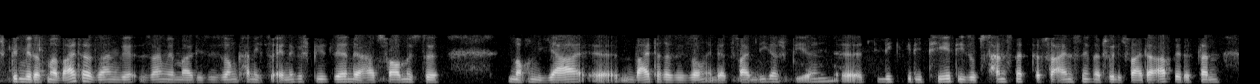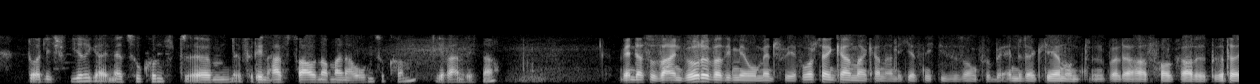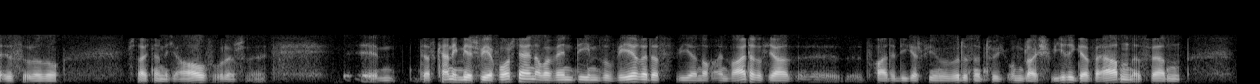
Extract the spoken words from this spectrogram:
Spinnen wir das mal weiter, sagen wir, sagen wir mal, die Saison kann nicht zu Ende gespielt werden. Der HSV müsste noch ein Jahr, äh, eine weitere Saison in der zweiten Liga spielen. Äh, die Liquidität, die Substanz des Vereins nimmt natürlich weiter ab. Wird es dann deutlich schwieriger in der Zukunft ähm, für den HSV nochmal nach oben zu kommen, Ihrer Ansicht nach? Wenn das so sein würde, was ich mir im Moment schwer vorstellen kann, man kann eigentlich jetzt nicht die Saison für beendet erklären und weil der HSV gerade Dritter ist oder so, steigt er nicht auf oder ähm, das kann ich mir schwer vorstellen, aber wenn dem so wäre, dass wir noch ein weiteres Jahr äh, zweite Liga spielen, würde es natürlich ungleich schwieriger werden. Es werden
